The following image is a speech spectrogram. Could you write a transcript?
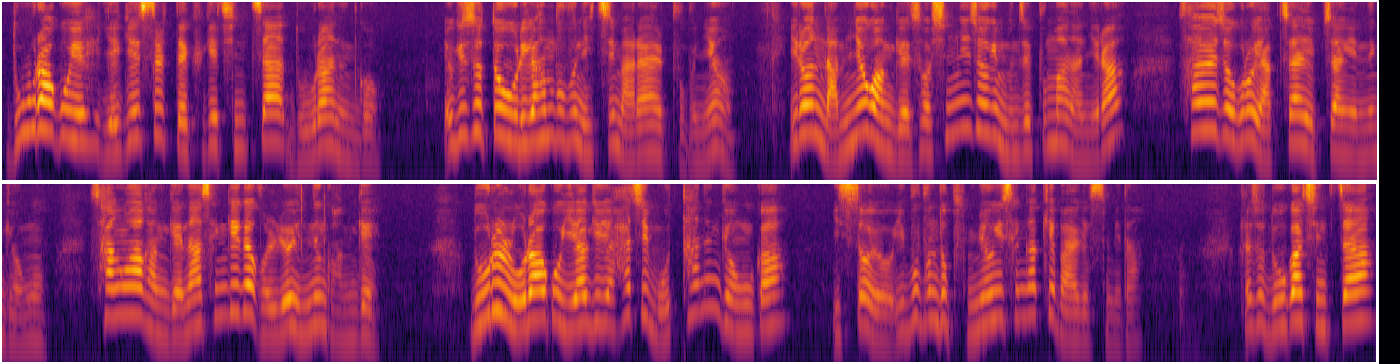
노라고 예- 얘기했을 때 그게 진짜 노라는 거. 여기서 또 우리가 한 부분 잊지 말아야 할 부분이요. 이런 남녀 관계에서 심리적인 문제뿐만 아니라 사회적으로 약자의 입장에 있는 경우 상하 관계나 생계가 걸려 있는 관계 노를 노라고 이야기하지 못하는 경우가 있어요. 이 부분도 분명히 생각해 봐야겠습니다. 그래서 노가 진짜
